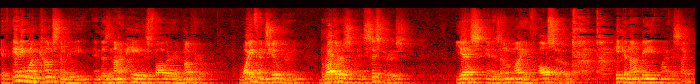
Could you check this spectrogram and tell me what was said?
If anyone comes to me and does not hate his father and mother, wife and children, brothers and sisters, yes, and his own life also, he cannot be my disciple.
